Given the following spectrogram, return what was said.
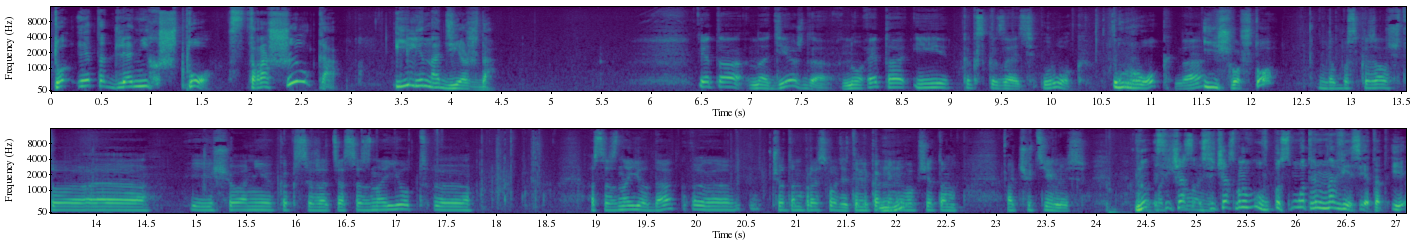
то это для них что? Страшилка или надежда? Это надежда, но это и, как сказать, урок. Урок? Да. И еще что? Я бы сказал, что э, еще они, как сказать, осознают, э, осознают, да, э, что там происходит, или как mm-hmm. они вообще там очутились. Ну, сейчас, сейчас мы посмотрим на весь этот. И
